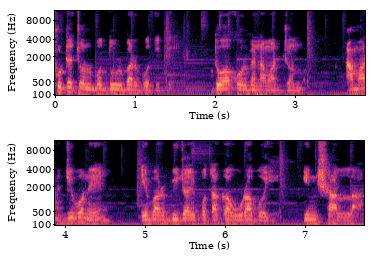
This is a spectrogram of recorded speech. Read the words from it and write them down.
ছুটে চলবো দুর্বার গতিতে। দোয়া করবেন আমার জন্য। আমার জীবনে এবার বিজয় পতাকা উড়াবই, ইনশাআল্লাহ।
